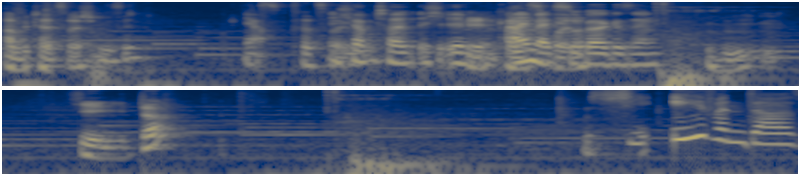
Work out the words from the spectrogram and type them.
Haben wir Teil 2 schon gesehen? Ja. Teil 2 Ich habe halt ich im Okay, IMAX Spoiler. sogar gesehen. Jeder. she even does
